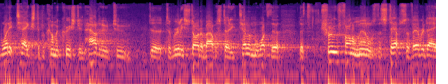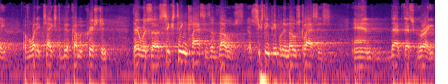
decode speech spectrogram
What it takes to become a Christian, how to, to to, to really start a Bible study, tell them what the, the true fundamentals, the steps of every day of what it takes to become a Christian. There was uh, 16 classes of those, or 16 people in those classes, and that, that's great.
